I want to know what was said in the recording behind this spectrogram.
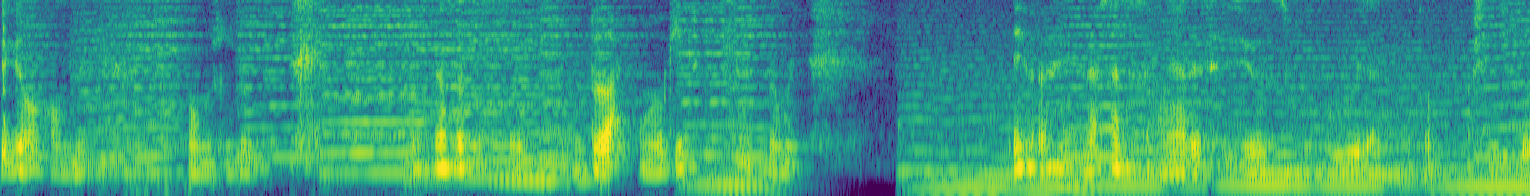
c'est bien encore mieux. Bon, je rigole. Donc là, ça, ça, ok Non mais... Et ouais, merci à tous d'avoir regardé cette vidéo, c'est pour vous, et la prochaine vidéo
